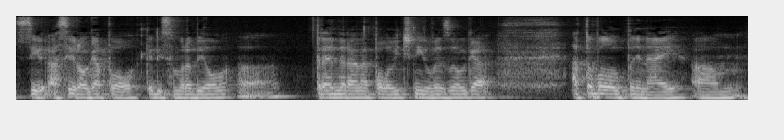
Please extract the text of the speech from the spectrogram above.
asi, asi rok a pol, kedy som robil trénera na polovičný úvezok a, a to bolo úplne naj, um,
